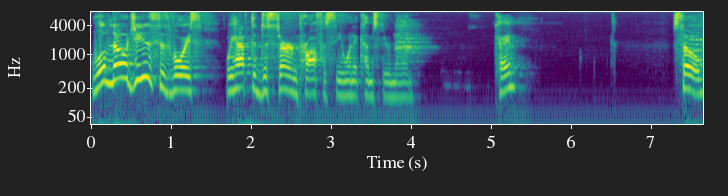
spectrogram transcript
We'll know Jesus' voice. We have to discern prophecy when it comes through man. Okay? So,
